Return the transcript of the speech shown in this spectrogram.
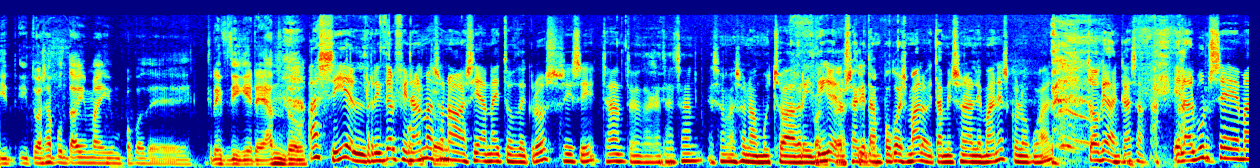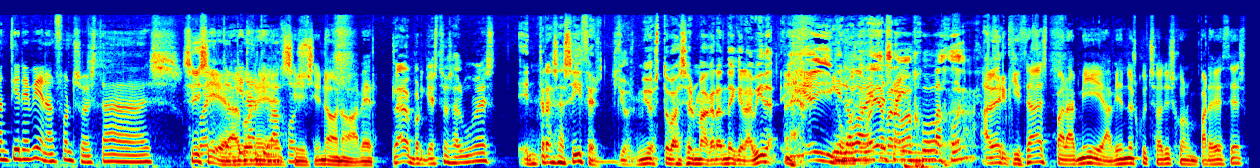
Y, y tú has apuntado Inma, ahí un poco de gravediggereando. Ah, sí, el riff del final me ha sonado así a Night of the Cross, sí, sí. Chan, chan, chan, chan, chan. Eso me ha sonado mucho a Grey Digger, o sea que tampoco es malo y también son alemanes, con lo cual todo queda en casa. ¿El álbum se mantiene bien, Alfonso? ¿Está es Sí, sí, el ¿Tiene álbum es- sí, sí, no, no, a ver. Claro, porque estos álbumes entras así y dices, Dios mío, esto va a ser más grande que la vida. Y, y Y como luego te vaya para abajo. bajón. A ver, quizás para mí, habiendo escuchado el disco un par de veces,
